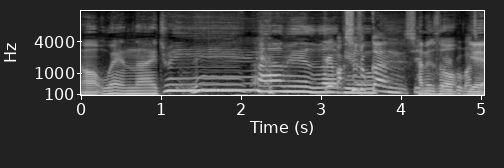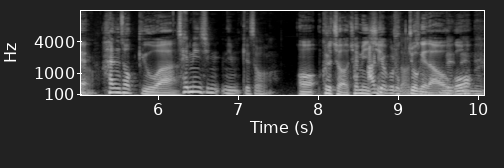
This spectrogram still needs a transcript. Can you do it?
어, When I dream, I will love 그막. 수족관 씬 하면서 보이고, 맞아요. 예 한석규와 최민식 님께서 어 그렇죠 최민식 악역으로 북쪽에 나왔죠. 나오고 네, 네, 네.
